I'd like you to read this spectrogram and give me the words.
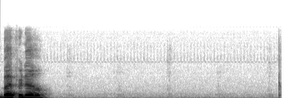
Bye for now.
